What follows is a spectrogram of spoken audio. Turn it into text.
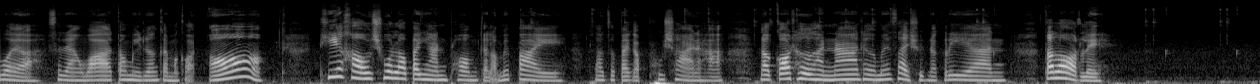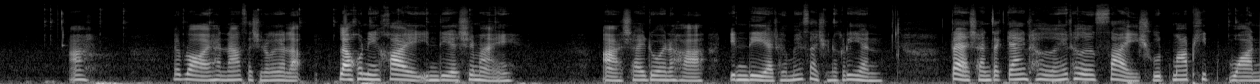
ด้วยอะแสดงว่าต้องมีเรื่องกันมาก่อน อ๋อ ที่เขาชวนเราไปงานพรอมแต่เราไม่ไป เราจะไปกับผู้ชายนะคะ แล้วก็เธอฮันน่าเธอไม่ใส่ชุดนักเรียน ตลอดเลย อะ เรียบร้อยฮันน่าใส่ชุดนักเรียนละ แล้วคนนี้ใครอินเดียใช่ไหม อะใช่ด้วยนะคะ อินเดียเธอไม่ใส่ชุดนักเรียน แต่ฉันจะแกล้งเธอให้เธอใส่ชุดมาผิดวัน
